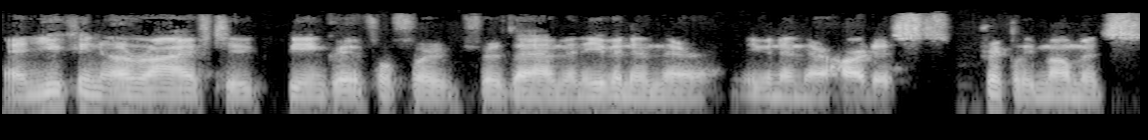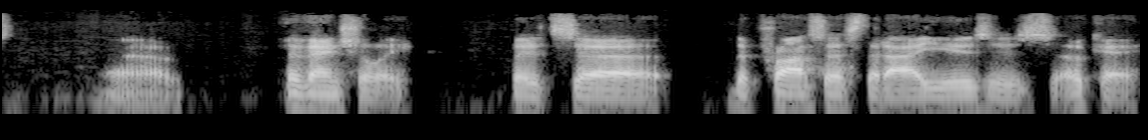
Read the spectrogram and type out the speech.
and you can arrive to being grateful for for them, and even in their even in their hardest prickly moments, uh, eventually. But it's uh, the process that I use is okay.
